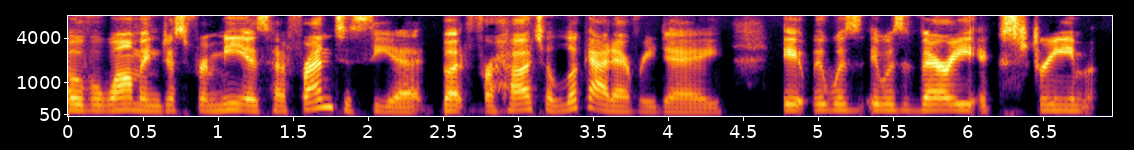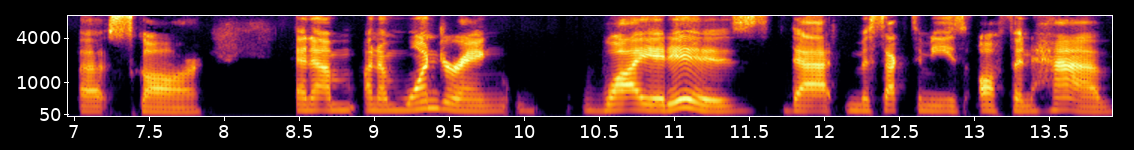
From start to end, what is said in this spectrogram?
overwhelming just for me as her friend to see it but for her to look at every day it, it was it was a very extreme uh, scar and i'm and i'm wondering why it is that mastectomies often have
